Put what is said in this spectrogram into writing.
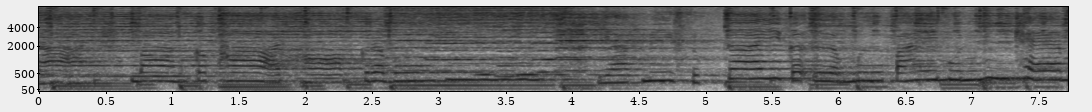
จาดบ้างก็พาดขอบกระบุงอยากมีสุขใจก็เอื้อมมือไปหมุนแคม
